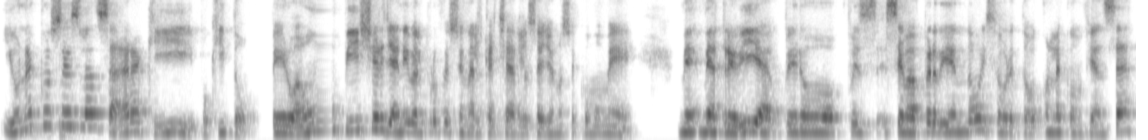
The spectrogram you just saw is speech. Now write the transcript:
Y una cosa es lanzar aquí poquito, pero a un pitcher ya a nivel profesional cacharlo, o sea, yo no sé cómo me, me, atrevía, pero pues se va perdiendo y sobre todo con la confianza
